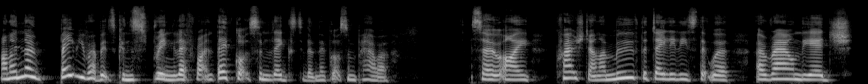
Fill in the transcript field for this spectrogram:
And I know baby rabbits can spring left, right, and they've got some legs to them. They've got some power. So I crouched down. I moved the daily daylilies that were around the edge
